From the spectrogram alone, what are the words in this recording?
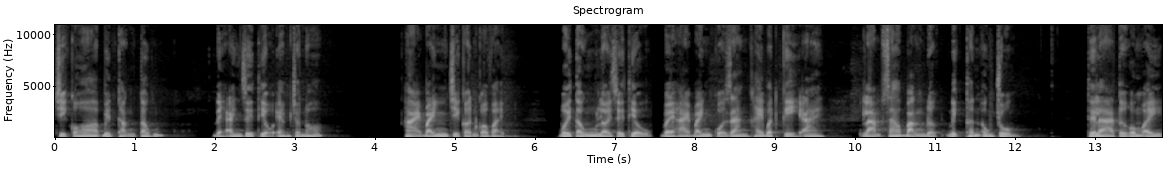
Chỉ có bên thằng Tống để anh giới thiệu em cho nó. Hải Bánh chỉ cần có vậy. Với Tống lời giới thiệu về Hải Bánh của Giang hay bất kỳ ai, làm sao bằng được đích thân ông chuồng thế là từ hôm ấy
